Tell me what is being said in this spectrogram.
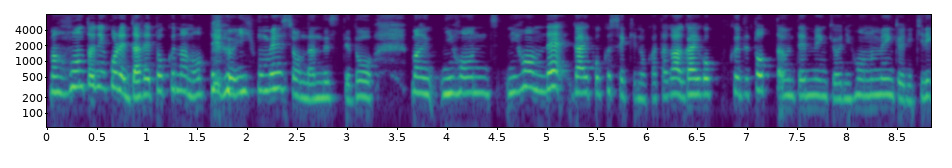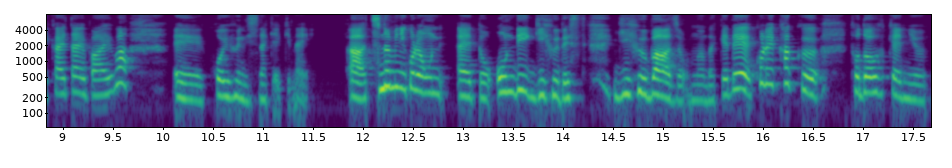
まあ、本当にこれ誰得なのっていうインフォメーションなんですけど、まあ、日本、日本で外国籍の方が外国で取った運転免許を日本の免許に切り替えたい場合は、えー、こういうふうにしなきゃいけない。あ、ちなみにこれオン、えっ、ー、と、 only 岐阜です。岐阜バージョンなだけで、これ各都道府県によっ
